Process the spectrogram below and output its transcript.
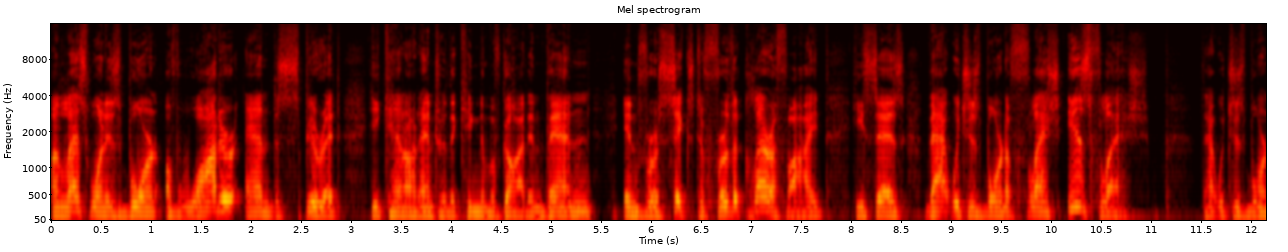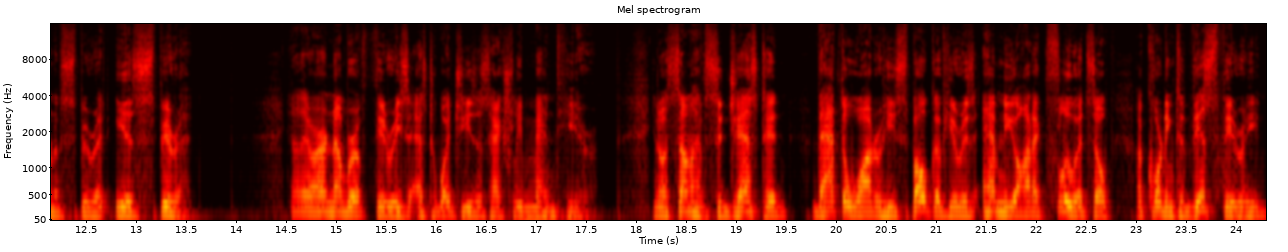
Unless one is born of water and the Spirit, he cannot enter the kingdom of God. And then, in verse 6, to further clarify, he says, That which is born of flesh is flesh, that which is born of spirit is spirit. You know, there are a number of theories as to what Jesus actually meant here. You know, some have suggested that the water he spoke of here is amniotic fluid. So, according to this theory,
